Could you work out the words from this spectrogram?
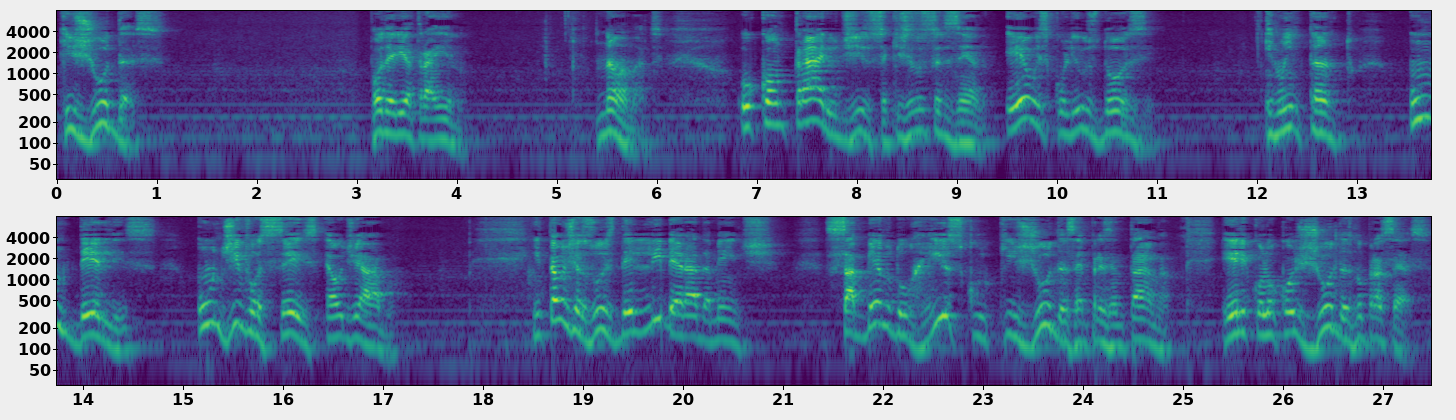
que Judas poderia traí-lo. Não, amados. O contrário disso é que Jesus está dizendo: eu escolhi os doze, e no entanto, um deles, um de vocês é o diabo. Então Jesus deliberadamente, sabendo do risco que Judas representava, ele colocou Judas no processo.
